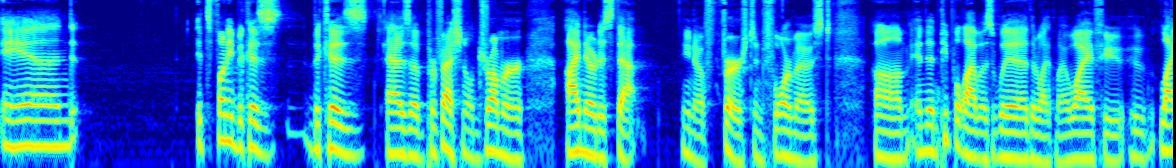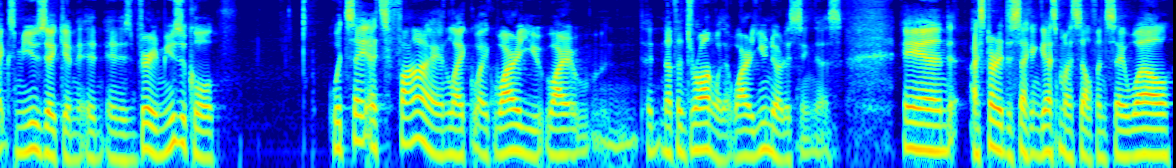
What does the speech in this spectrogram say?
And it's funny because because as a professional drummer, I noticed that, you know, first and foremost. Um, and then people I was with, or like my wife who who likes music and, and, and is very musical, would say it's fine like like why are you why nothing's wrong with it. Why are you noticing this? And i started to second guess myself and say well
